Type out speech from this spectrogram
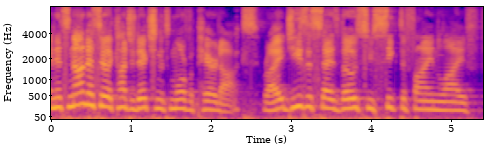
And it's not necessarily a contradiction, it's more of a paradox, right? Jesus says, Those who seek to find life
